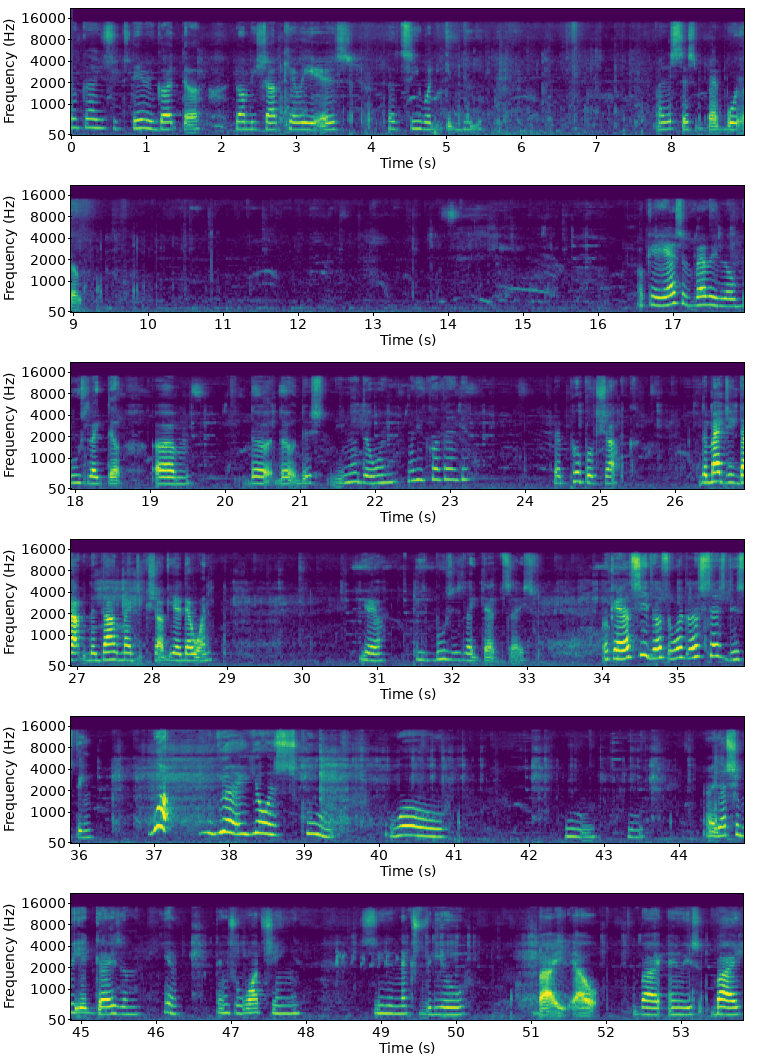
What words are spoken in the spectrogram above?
Hello guys, so today we got the zombie shark carriers. Let's see what he can do. Let's test this bad boy out. Okay, he has a very low boost like the um the the this you know the one what do you call that again? The purple shock. The magic dark the dark magic shark, yeah that one. Yeah, his boost is like that size. Okay, let's see those what let's test this thing. What? Yeah, yo it's cool. Whoa. Ooh, ooh. Alright, that should be it guys. Um yeah. Thanks for watching. See you in the next video. Bye out. Bye. Anyways, bye.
